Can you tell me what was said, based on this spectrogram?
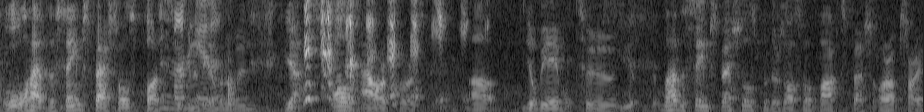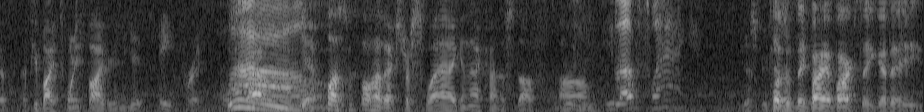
cool. we'll have the same specials, plus Even you're going to be able to win. Yes, all our stores. Uh, you'll be able to. You, we'll have the same specials, but there's also a box special. Or I'm sorry, if you buy 25, you're going to get eight free. Wow. Yeah. Plus, we'll have extra swag and that kind of stuff. Um, We love swag. Yes, we Plus, do. if they buy a box, they get a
